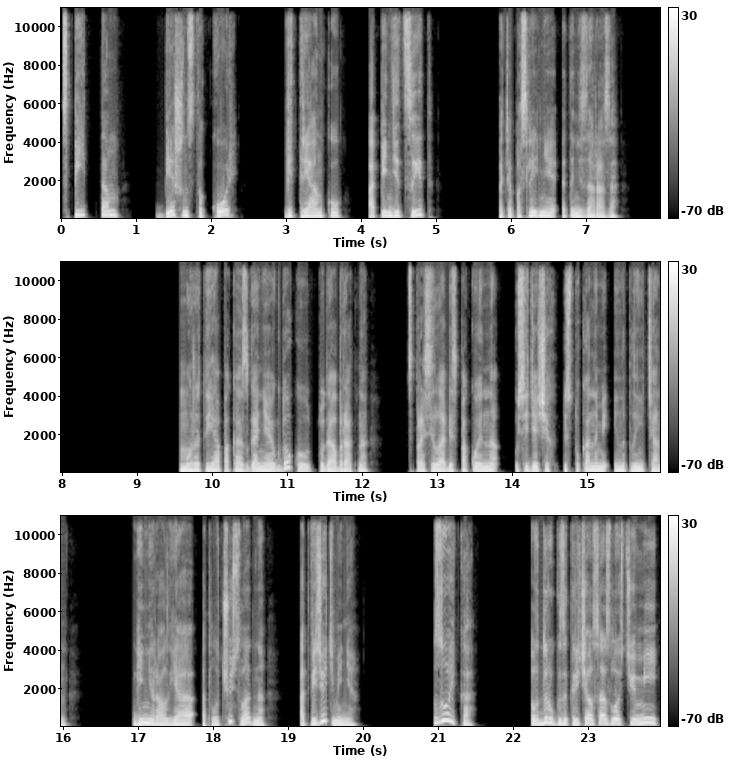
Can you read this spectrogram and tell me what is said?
Спит там, бешенство, корь, ветрянку, аппендицит, хотя последнее это не зараза. «Может, я пока сгоняю к доку туда-обратно?» спросила обеспокоенно у сидящих истуканами инопланетян. «Генерал, я отлучусь, ладно? Отвезете меня?» «Зойка!» Вдруг закричал со злостью Ми,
